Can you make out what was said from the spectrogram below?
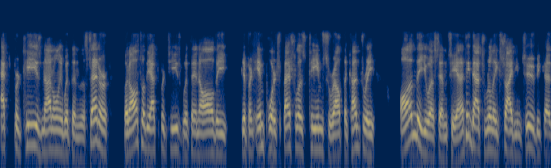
expertise not only within the center, but also the expertise within all the different import specialist teams throughout the country on the USMCA. And I think that's really exciting too, because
